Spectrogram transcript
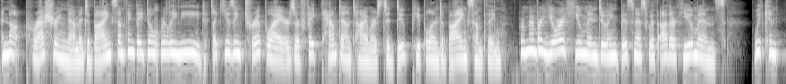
and not pressuring them into buying something they don't really need, like using tripwires or fake countdown timers to dupe people into buying something. Remember, you're a human doing business with other humans. We can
